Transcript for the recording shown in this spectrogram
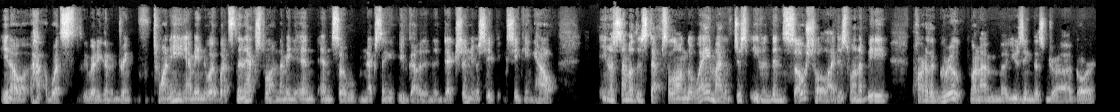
you know, what's what are you going to drink? Twenty? I mean, what, what's the next one? I mean, and and so next thing you've got an addiction. You're seeking seeking help. You know, some of the steps along the way might have just even been social. I just want to be part of the group when I'm using this drug, or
